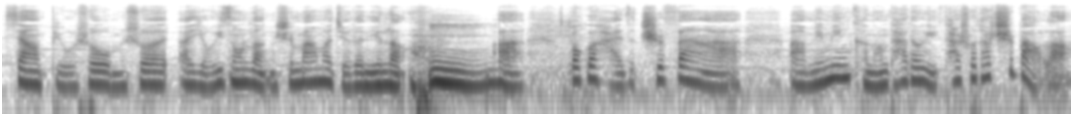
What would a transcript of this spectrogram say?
像比如说我们说啊，有一种冷是妈妈觉得你冷，嗯 啊，包括孩子吃饭啊啊，明明可能他都他说他吃饱了，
